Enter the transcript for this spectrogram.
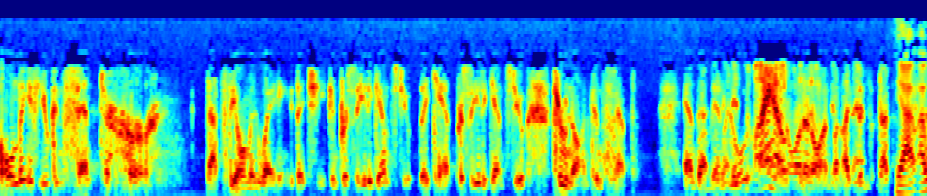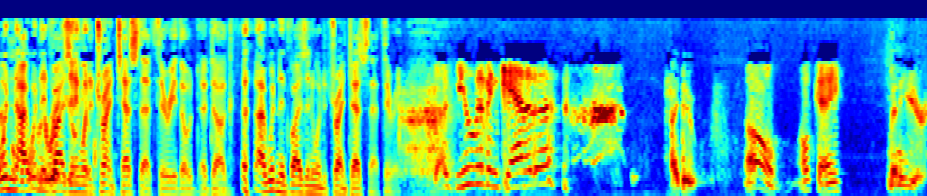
Only if you consent to her. That's the only way that she can proceed against you. They can't proceed against you through non-consent. And that and it went into goes my on house and on and on. But I, consent. that's, Yeah, I, I wouldn't. a I whole wouldn't advise anyone to try and test that theory, though, uh, Doug. I wouldn't advise anyone to try and test that theory. Doug, you live in Canada? I do. Oh, okay. Many years.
